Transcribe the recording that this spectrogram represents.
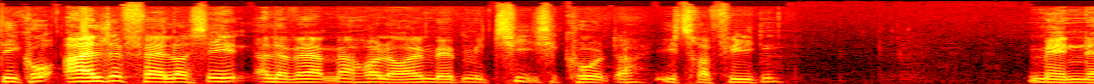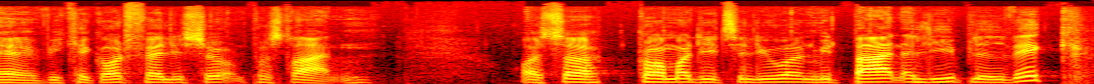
Det kunne aldrig falde os ind at lade være med at holde øje med dem i 10 sekunder i trafikken. men øh, vi kan godt falde i søvn på stranden. Og så kommer de til livet, mit barn er lige blevet væk.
